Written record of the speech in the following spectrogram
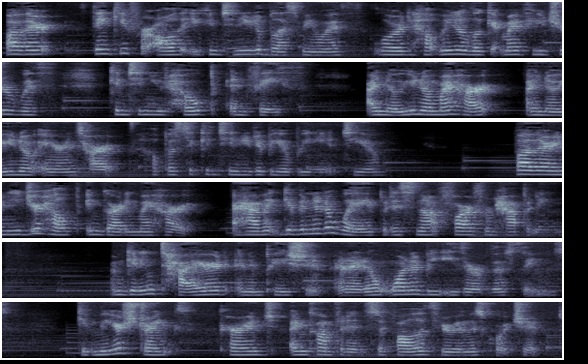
Father, thank you for all that you continue to bless me with. Lord, help me to look at my future with continued hope and faith. I know you know my heart. I know you know Aaron's heart. Help us to continue to be obedient to you. Father, I need your help in guarding my heart. I haven't given it away, but it's not far from happening. I'm getting tired and impatient, and I don't want to be either of those things. Give me your strength, courage, and confidence to follow through in this courtship.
